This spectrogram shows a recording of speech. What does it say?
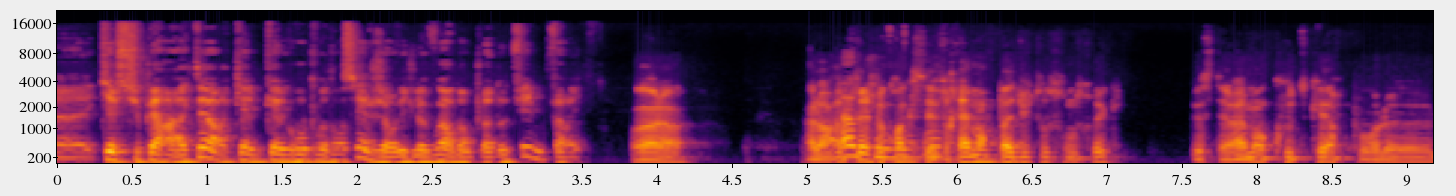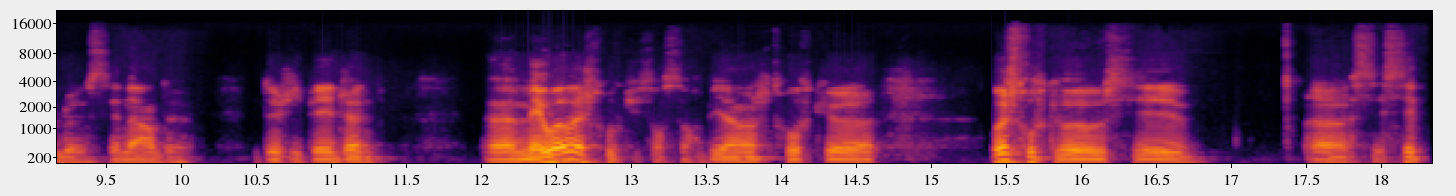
euh, quel super acteur, quel, quel gros potentiel. J'ai envie de le voir dans plein d'autres films, Fari. Voilà. Alors après, je crois que c'est vraiment pas du tout son truc que c'était vraiment coup de cœur pour le, scénar de, de JP et John. Euh, mais ouais, ouais, je trouve qu'il s'en sort bien. Je trouve que, ouais, je trouve que c'est, euh, c'est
